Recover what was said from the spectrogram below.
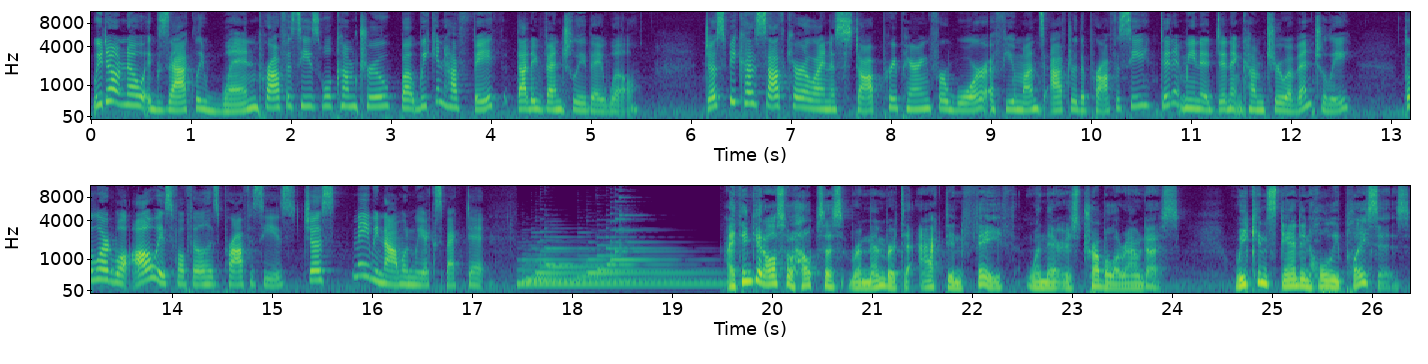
We don't know exactly when prophecies will come true, but we can have faith that eventually they will. Just because South Carolina stopped preparing for war a few months after the prophecy didn't mean it didn't come true eventually. The Lord will always fulfill his prophecies, just maybe not when we expect it. I think it also helps us remember to act in faith when there is trouble around us. We can stand in holy places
